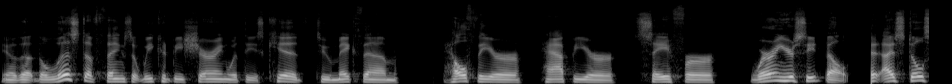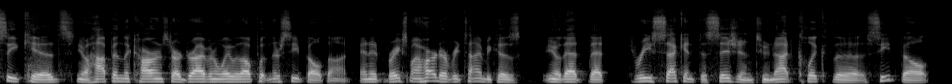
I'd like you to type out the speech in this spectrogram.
you know the the list of things that we could be sharing with these kids to make them healthier, happier, safer, wearing your seatbelt. I still see kids, you know, hop in the car and start driving away without putting their seatbelt on. And it breaks my heart every time because, you know, that that 3 second decision to not click the seatbelt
